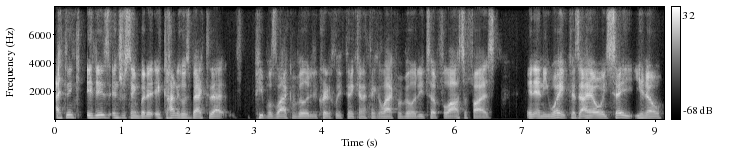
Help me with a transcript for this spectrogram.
I think it is interesting, but it, it kind of goes back to that people's lack of ability to critically think, and I think a lack of ability to philosophize in any way. Because I always say, you know,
